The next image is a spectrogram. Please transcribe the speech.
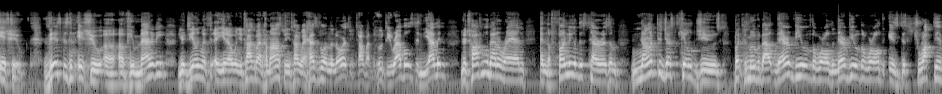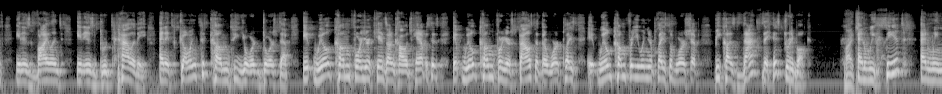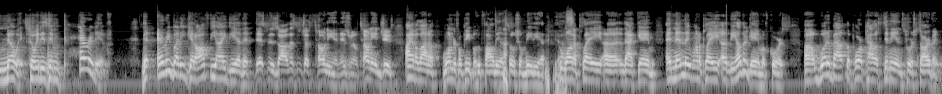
issue, this is an issue uh, of humanity. You're dealing with, uh, you know, when you talk about Hamas, when you talk about Hezbollah in the north, when you talk about the Houthi rebels in Yemen, you're talking about Iran and the funding of this terrorism, not to just kill Jews, but to move about their view of the world. And their view of the world is destructive, it is violent, it is brutality, and it's going to come to your doorstep. It will come for your kids on college campuses, it will come for your spouse at their workplace, it will come for you in your place of worship, because that's the history book Right. and we see it and we know it. So it is imperative that everybody get off the idea that this is oh this is just Tony and Israel, Tony and Jews. I have a lot of wonderful people who follow me on social media who want to play uh, that game, and then they want to play uh, the other game, of course. Uh, what about the poor Palestinians who are starving?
